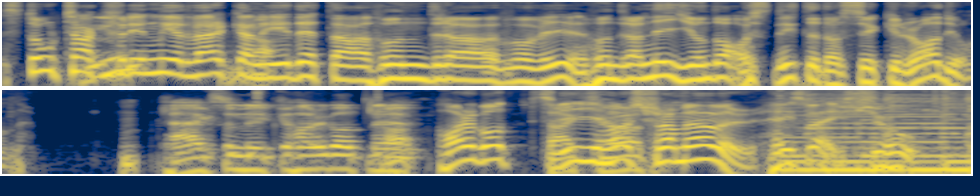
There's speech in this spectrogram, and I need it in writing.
stort tack för din medverkan ja. i detta 100, vad blir det, 109 avsnittet av Cykelradion. Tack så mycket, ha det gott nu. Ja. Ha det gott, tack vi hörs framöver. Hej svejs!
